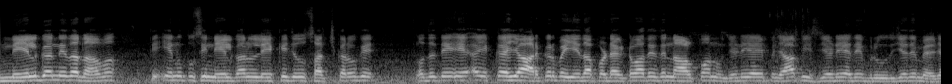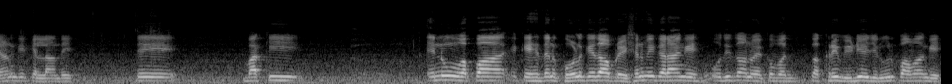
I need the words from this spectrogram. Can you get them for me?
ਨੇਲ ਗਨ ਇਹਦਾ ਨਾਮ ਆ, ਤੇ ਇਹਨੂੰ ਤੁਸੀਂ ਨੇਲ ਗਨ ਲਿਖ ਕੇ ਜਦੋਂ ਸਰਚ ਕਰੋਗੇ, ਉਹਦੇ ਤੇ ਇਹ 1000 ਕੁ ਰੁਪਏ ਦਾ ਪ੍ਰੋਡਕਟ ਵਾ, ਤੇ ਇਹਦੇ ਨਾਲ ਤੁਹਾਨੂੰ ਜਿਹੜੇ ਆ ਇਹ 50 ਪੀਸ ਜਿਹੜੇ ਆ ਇਹਦੇ ਬਰੂਦ ਜਿਹਦੇ ਮਿਲ ਜਾਣਗੇ ਕਿੱਲਾਂ ਦੇ। ਤੇ ਬਾਕੀ ਇਹਨੂੰ ਆਪਾਂ ਕਿਸੇ ਦਿਨ ਖੋਲ ਕੇ ਇਹਦਾ ਆਪਰੇਸ਼ਨ ਵੀ ਕਰਾਂਗੇ, ਉਹਦੀ ਤੁਹਾਨੂੰ ਇੱਕ ਵੱਖਰੀ ਵੀਡੀਓ ਜ਼ਰੂਰ ਪਾਵਾਂਗੇ,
